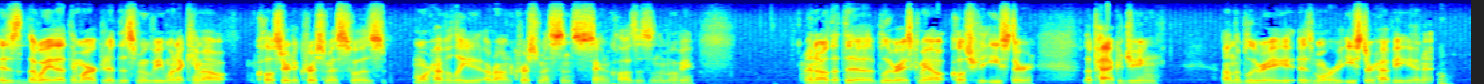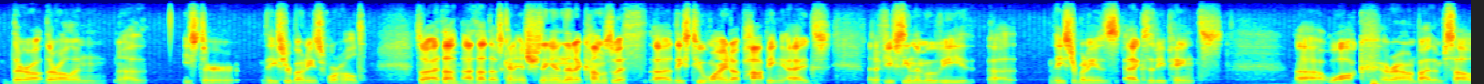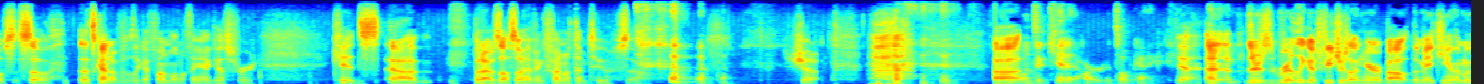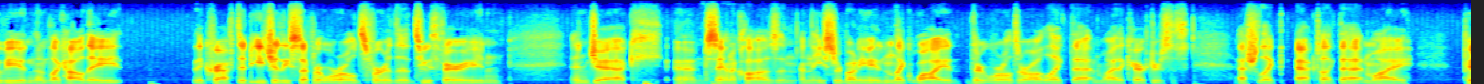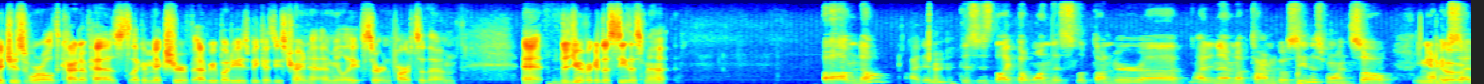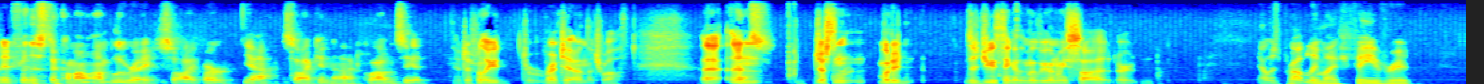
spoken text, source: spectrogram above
is the way that they marketed this movie when it came out closer to Christmas was more heavily around Christmas since Santa Claus is in the movie. And now that the Blu-ray is coming out closer to Easter. The packaging on the Blu-ray is more Easter heavy, and it, they're all they're all in uh, Easter the Easter Bunny's world. So I thought I thought that was kind of interesting. And then it comes with uh, these two wind-up hopping eggs that if you've seen the movie, uh, the Easter Bunny's eggs that he paints uh, walk around by themselves. So that's kind of like a fun little thing, I guess, for kids. Uh, but I was also having fun with them too. So shut up. uh, Everyone's a kid at heart. It's okay. yeah, and, and there's really good features on here about the making of the movie and, and like how they they crafted each of these separate worlds for the Tooth Fairy and and Jack and Santa Claus and, and the Easter Bunny and like why their worlds are all like that and why the characters actually like act like that and why Pitch's world kind of has like a mixture of everybody's because he's trying to emulate certain parts of them. And did you ever get to see this, Matt? Um, no, I didn't. This is like the one that slipped under. Uh, I didn't have enough time to go see this one, so I'm go. excited for this to come out on Blu-ray. So I, or yeah, so I can uh, go out and see it. Definitely rent it on the 12th. Uh, and Yes. Justin, what did did you think of the movie when we saw it? Or That was probably my favorite,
